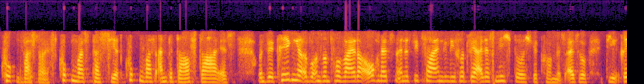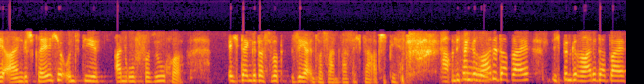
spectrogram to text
Gucken, was läuft, gucken, was passiert, gucken, was an Bedarf da ist. Und wir kriegen ja über unseren Provider auch letzten Endes die Zahlen geliefert, wer alles nicht durchgekommen ist. Also die realen Gespräche und die Anrufversuche ich denke, das wird sehr interessant, was sich da abspielt. Absolut. Und ich bin gerade dabei, ich bin gerade dabei,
